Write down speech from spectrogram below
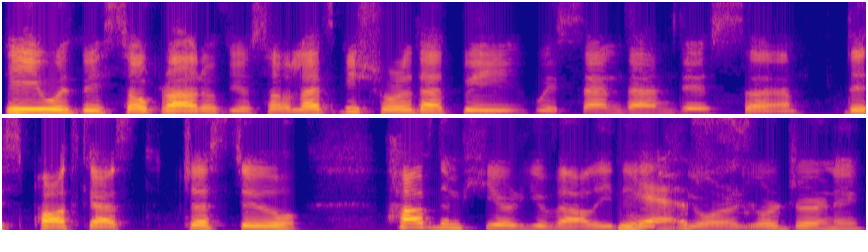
He would be so proud of you. So let's be sure that we we send them this uh, this podcast just to have them hear you validate Yes. your your journey.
